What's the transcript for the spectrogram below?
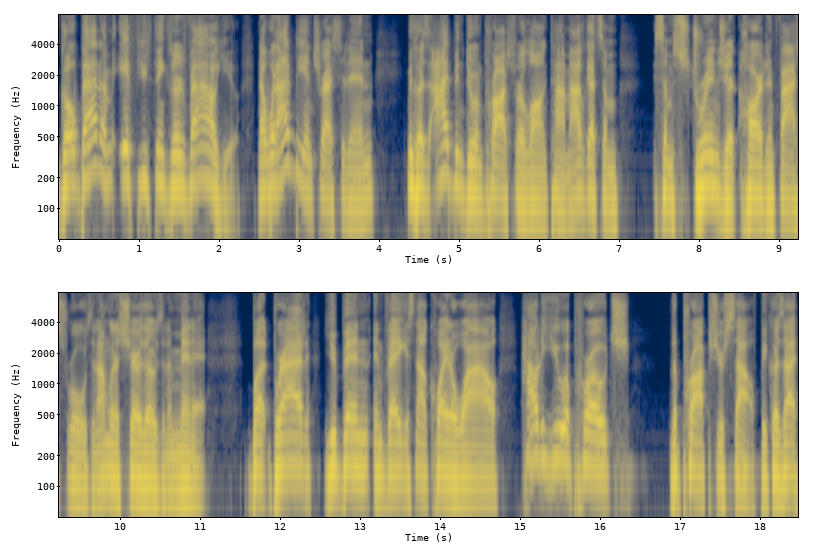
go bet them if you think there's value. Now, what I'd be interested in, because I've been doing props for a long time, I've got some some stringent, hard and fast rules, and I'm going to share those in a minute. But Brad, you've been in Vegas now quite a while. How do you approach the props yourself? Because I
